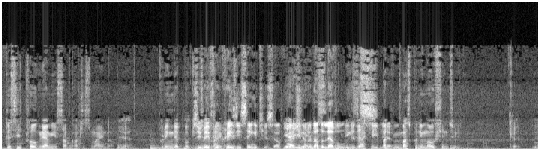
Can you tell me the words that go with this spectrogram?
This is programming your subconscious mind now. Yeah. Putting that book. So you may feel crazy saying it to yourself, but Yeah, actually you on another level. Exactly, but yeah. we must put emotion to it. Okay, yeah.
